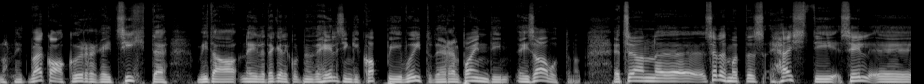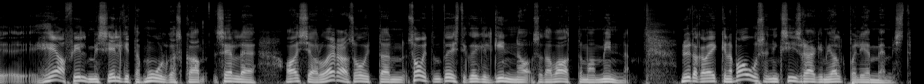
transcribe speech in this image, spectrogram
noh, neid väga kõrgeid sihte, mida neile tegelikult nende Helsingi kapi võitude järel pandi, ei saavutanud. et see on selles mõttes hästi sel-, hea film, mis selgitab muuhulgas ka selle asjaolu ära, soovitan, soovitan tõesti kõigil kinno seda vaatama minna. nüüd aga väikene paus ning siis räägime jalgpalli MM-ist.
